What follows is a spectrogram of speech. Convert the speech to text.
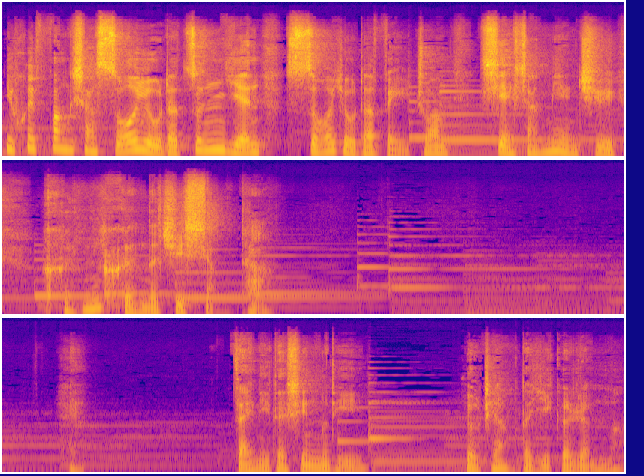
你会放下所有的尊严，所有的伪装，卸下面具，狠狠的去想他。嘿在你的心里，有这样的一个人吗？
